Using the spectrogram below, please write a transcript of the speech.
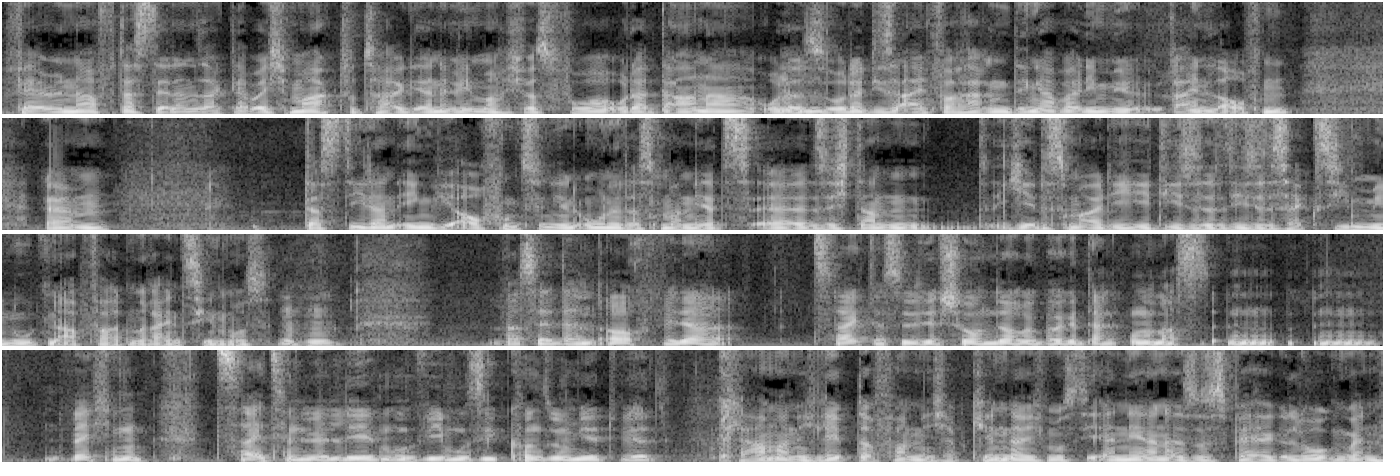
fair enough, dass der dann sagt, aber ich mag total gerne, wem mache ich was vor oder Dana oder so, oder diese einfacheren Dinger, weil die mir reinlaufen. Ähm, dass die dann irgendwie auch funktionieren, ohne dass man jetzt äh, sich dann jedes Mal die, diese, diese sechs, sieben Minuten Abfahrten reinziehen muss. Was ja dann auch wieder zeigt, dass du dir schon darüber Gedanken machst, in, in, in welchen Zeiten wir leben und wie Musik konsumiert wird. Klar, Mann, ich lebe davon. Ich habe Kinder, ich muss die ernähren. Also es wäre ja gelogen, wenn,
